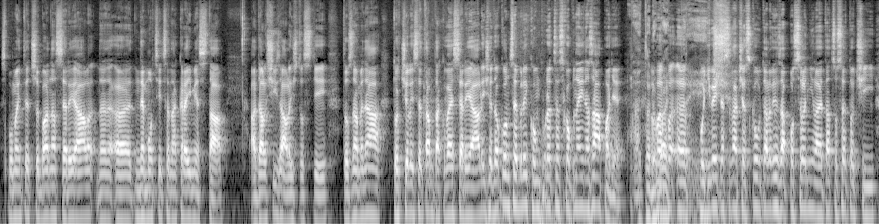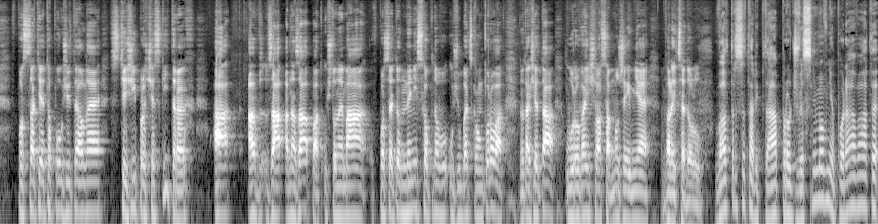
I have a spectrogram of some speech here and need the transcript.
Vzpomeňte třeba na seriál eh, Nemocnice na kraji města a další záležitosti. To znamená, točili se tam takové seriály, že dokonce byly konkurenceschopné i na západě. To dobre... Eh, podívejte se na českou televizi za poslední léta, co se točí. V podstatě je to použitelné stěží pro český trh a a, za, a na západ už to nemá, v podstatě to není schopno už vůbec konkurovat. No takže ta úroveň šla samozřejmě velice dolů. Walter se tady ptá, proč ve sněmovně podáváte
